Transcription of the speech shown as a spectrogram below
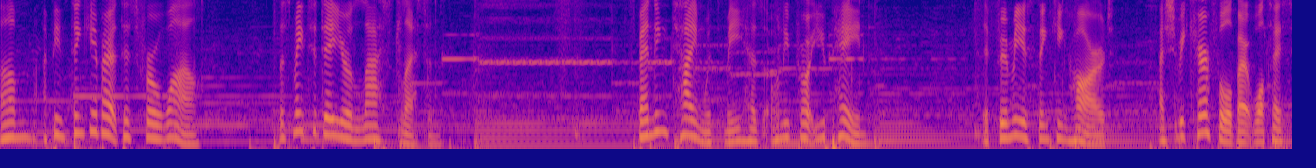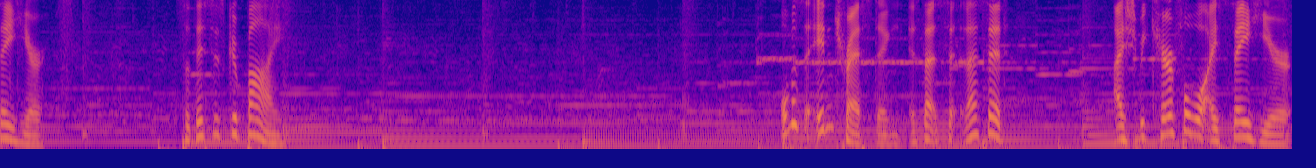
Um, I've been thinking about this for a while. Let's make today your last lesson. Spending time with me has only brought you pain. Hifumi is thinking hard, I should be careful about what I say here. So this is goodbye. What was interesting is that that said, I should be careful what I say here,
